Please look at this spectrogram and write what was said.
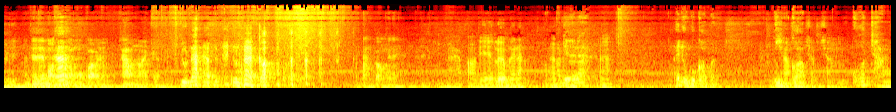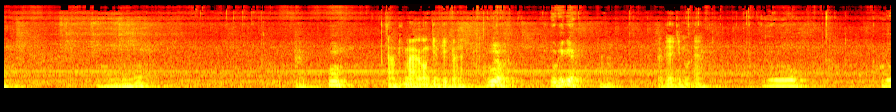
ดูดิมันจะได้เหมาะสมกับหมูกรอบไหมข้าวมันน้อยเกิน ดูหน้าดูหน้ากล้องก็ตั้งกล้องเลยนะนะครับเอาพี่เริ่มเลยนะเริ่มอันนี้เลยนะ อ่าให้ดูหมูกรอบก่อนดูหมูกรอบฉ่ำฉ่โคตรฉ่ำอืมำสั่งพริกมาก็ต้องกินพริกด้วยนะเนี่ยดูพริกดิอืมแต่พี่จะกินหมดเนี่ยดูดู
